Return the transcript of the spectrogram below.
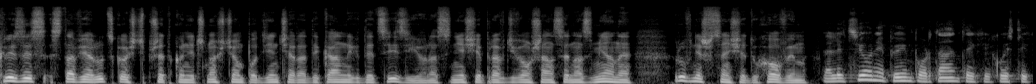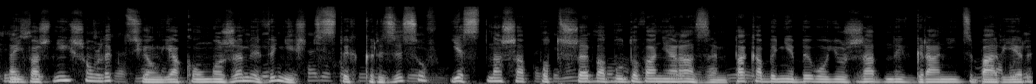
Kryzys stawia ludzkość przed koniecznością podjęcia radykalnych decyzji oraz niesie prawdziwą szansę na zmianę, również w sensie duchowym. Najważniejszą lekcją, jaką możemy wynieść z tych kryzysów, jest nasza potrzeba budowania razem, tak aby nie było już żadnych granic, barier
